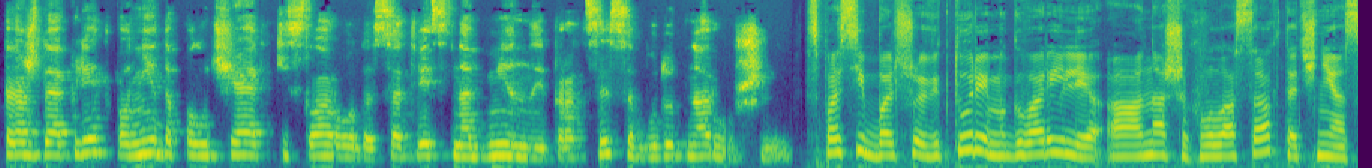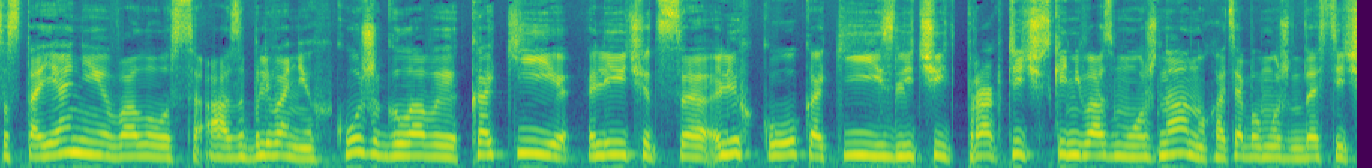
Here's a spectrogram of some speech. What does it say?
каждая клетка недополучает кислорода, соответственно, обменные процессы будут нарушены. Спасибо большое, Виктория. Мы говорили о наших волосах, точнее, о состоянии волос, о заболеваниях кожи головы, какие лечатся легко, какие излечить практически невозможно, ну хотя бы можно достичь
